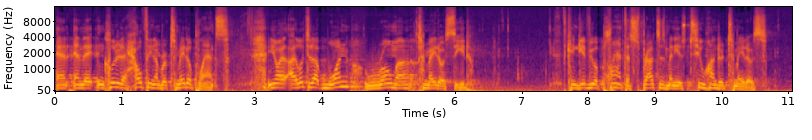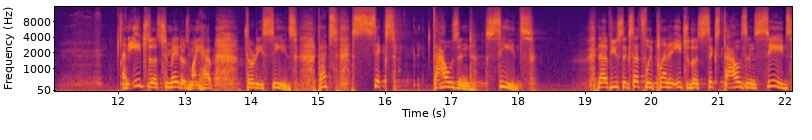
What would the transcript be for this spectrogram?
and, and that included a healthy number of tomato plants. You know, I, I looked it up one Roma tomato seed can give you a plant that sprouts as many as 200 tomatoes. And each of those tomatoes might have 30 seeds. That's 6,000 seeds. Now, if you successfully planted each of those 6,000 seeds,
